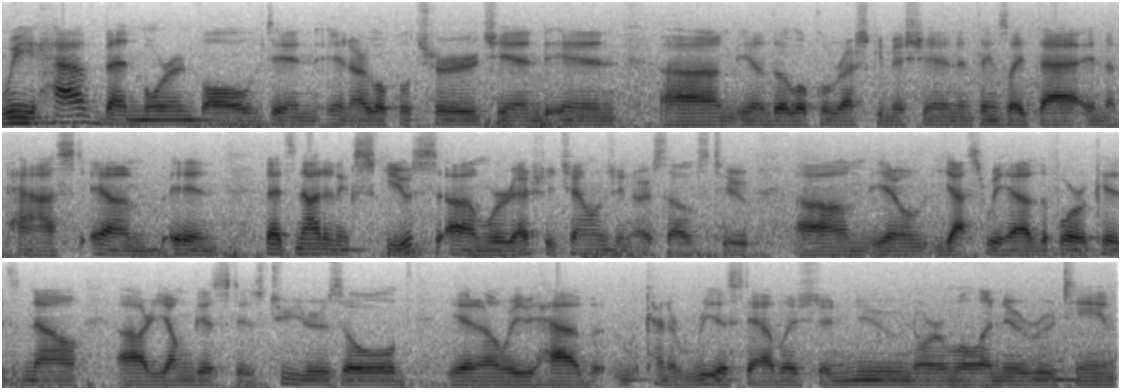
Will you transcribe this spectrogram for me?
we have been more involved in, in our local church and in, um, you know, the local rescue mission and things like that in the past. Um, and that's not an excuse. Um, we're actually challenging ourselves to, um, you know, yes, we have the four kids now. Our youngest is two years old you know, we have kind of reestablished a new normal, a new routine,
